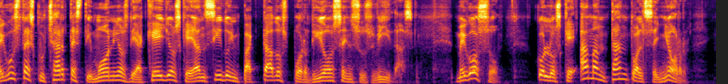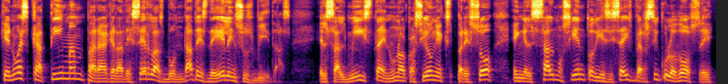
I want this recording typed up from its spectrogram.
Me gusta escuchar testimonios de aquellos que han sido impactados por Dios en sus vidas. Me gozo con los que aman tanto al Señor que no escatiman para agradecer las bondades de Él en sus vidas. El salmista en una ocasión expresó en el Salmo 116, versículo 12,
